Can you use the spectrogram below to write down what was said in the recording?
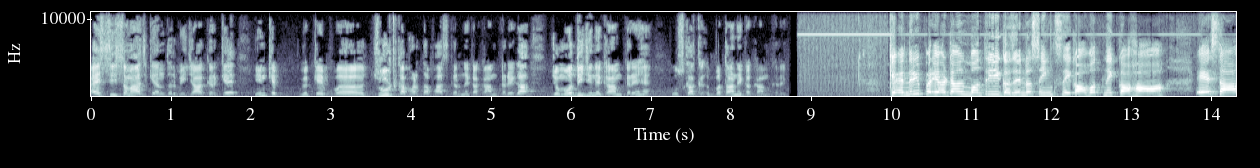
ऐसी समाज के अंदर भी जा करके इनके के झूठ का पर्दाफाश करने का काम करेगा। जो मोदी जी ने काम करे हैं उसका बताने का काम करेगा। केंद्रीय पर्यटन मंत्री गजेंद्र सिंह शेखावत ने कहा ऐसा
